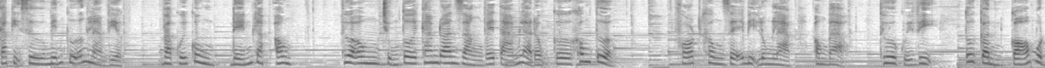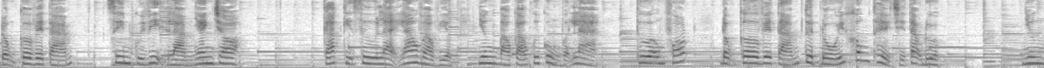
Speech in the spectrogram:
Các kỹ sư miễn cưỡng làm việc và cuối cùng đến gặp ông. Thưa ông, chúng tôi cam đoan rằng V8 là động cơ không tưởng Ford không dễ bị lung lạc, ông bảo, thưa quý vị, tôi cần có một động cơ V8, xin quý vị làm nhanh cho. Các kỹ sư lại lao vào việc, nhưng báo cáo cuối cùng vẫn là, thưa ông Ford, động cơ V8 tuyệt đối không thể chế tạo được. Nhưng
